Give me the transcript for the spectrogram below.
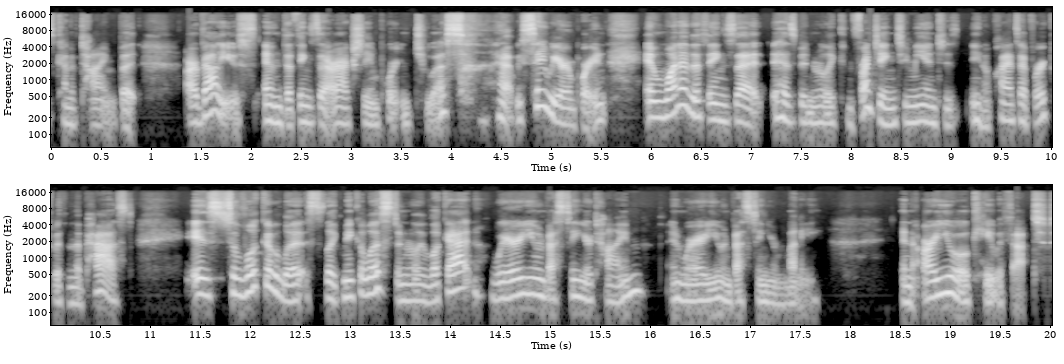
is kind of time, but our values and the things that are actually important to us that we say we are important and one of the things that has been really confronting to me and to you know clients i've worked with in the past is to look at a list like make a list and really look at where are you investing your time and where are you investing your money? And are you okay with that?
